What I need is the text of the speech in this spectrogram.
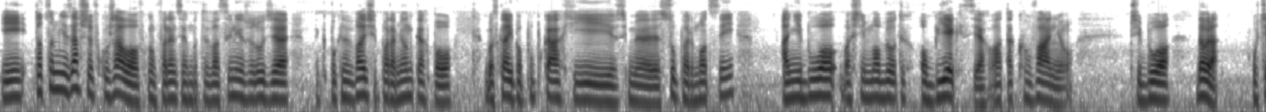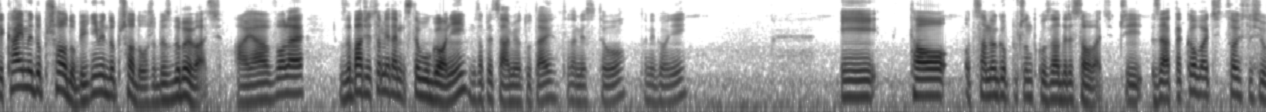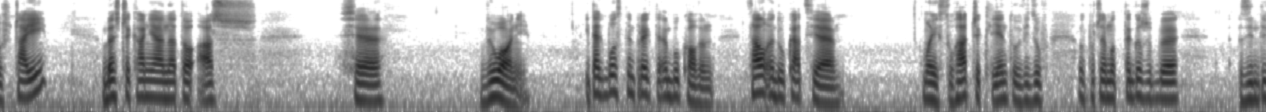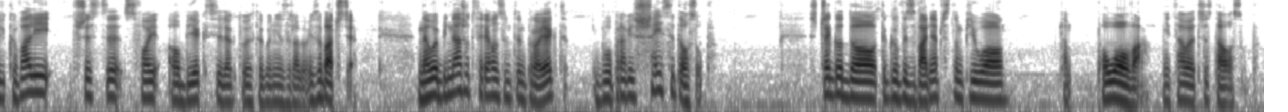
I to, co mnie zawsze wkurzało w konferencjach motywacyjnych, że ludzie pokrywali się po ramionkach, po, głaskali po pupkach i jesteśmy super mocni, a nie było właśnie mowy o tych obiekcjach, o atakowaniu. Czyli było, dobra, uciekajmy do przodu, biegniemy do przodu, żeby zdobywać, a ja wolę zobaczyć, co mnie tam z tyłu goni, za plecami o tutaj, co tam jest z tyłu, to mnie goni. I to od samego początku zaadresować, czyli zaatakować coś, co się już czai, bez czekania na to, aż się wyłoni. I tak było z tym projektem e-bookowym. Całą edukację moich słuchaczy, klientów, widzów rozpocząłem od tego, żeby zidentyfikowali wszyscy swoje obiekcje, dla których tego nie zrobią. I zobaczcie, na webinarze otwierającym ten projekt było prawie 600 osób, z czego do tego wyzwania przystąpiło połowa, niecałe 300 osób.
